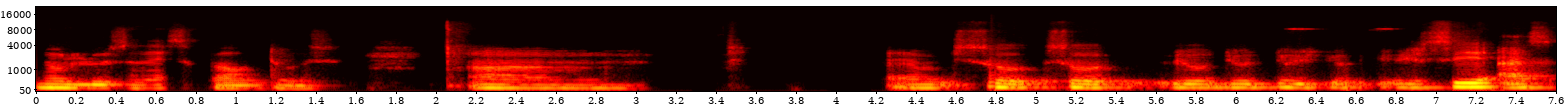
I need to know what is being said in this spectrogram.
no looseness about those. Um, um, so, so you, you, you, you see, as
